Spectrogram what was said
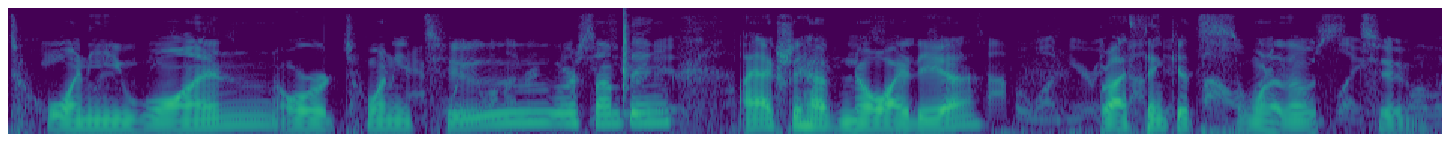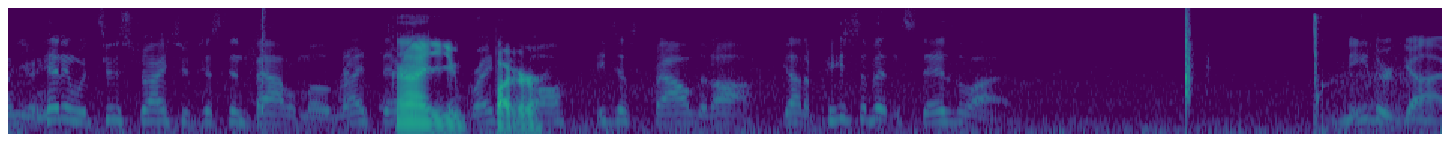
21 or 22 or something? I actually have no idea, but I think it's one of those two. Well, when hitting with two strikes, you're just in battle mode right there. Ah, you bugger. ball. He just fouled it off. Got a piece of it and stays alive. Neither guy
